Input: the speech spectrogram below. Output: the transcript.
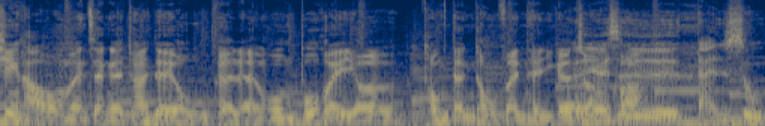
幸好我们整个团队有五个人，我们不会有同登同分的一个状况，因为是单数，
